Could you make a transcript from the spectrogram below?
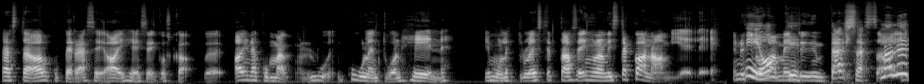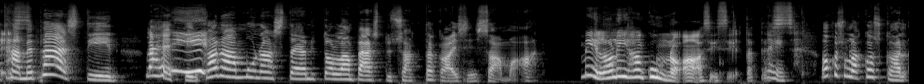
päästä alkuperäiseen aiheeseen, koska aina kun mä kuulen tuon hen, niin mulle tulee sitten taas englannista kana mieleen. Ja nyt niin ollaan onkin. menty ympäri Tässä. tässä No aiheessa. nythän me päästiin, lähettiin niin. kananmunasta ja nyt ollaan päästy sa- takaisin samaan. Meillä oli ihan kunnon aasisilta tässä. Niin. Onko sulla koskaan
